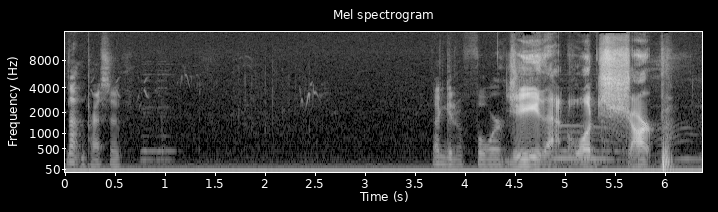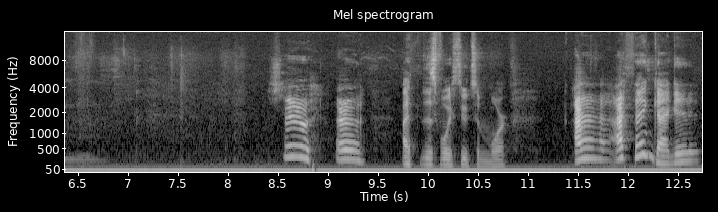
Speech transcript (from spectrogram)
Not impressive. I'll give it a four. Gee, that wood's sharp. So, uh, I, this voice suits him more. I I think I get it,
